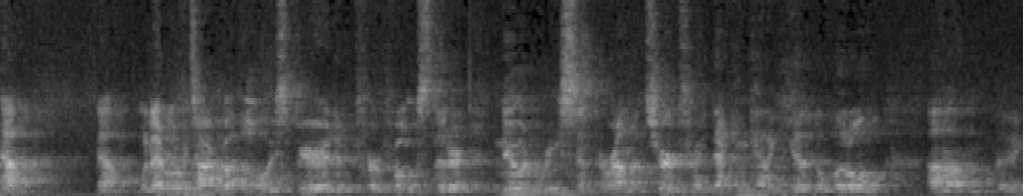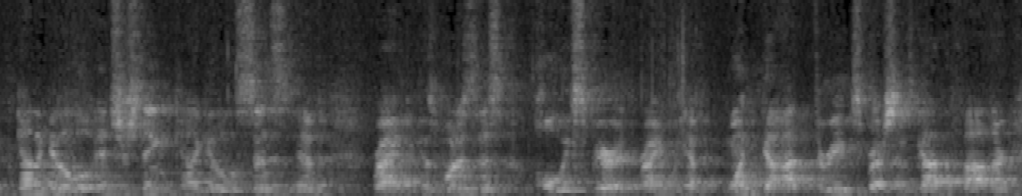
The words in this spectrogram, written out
Now, now, whenever we talk about the Holy Spirit, for folks that are new and recent around the church, right, that can kind of get a little um, it kind of get a little interesting, kind of get a little sensitive, right? Because what is this Holy Spirit, right? We have one God, three expressions God the Father,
